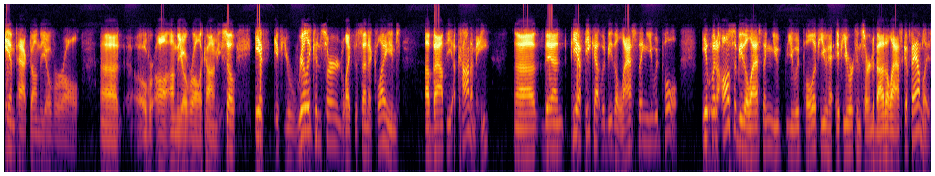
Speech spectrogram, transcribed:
impact on the overall uh, overall on the overall economy. So if if you're really concerned, like the Senate claims, about the economy, uh, then PFD cut would be the last thing you would pull. It would also be the last thing you you would pull if you if you were concerned about Alaska families.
